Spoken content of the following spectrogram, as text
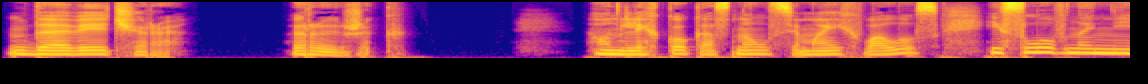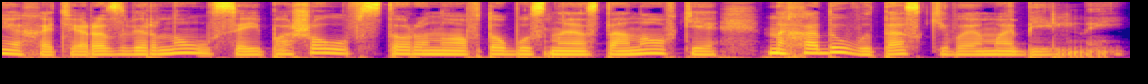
«До вечера, Рыжик». Он легко коснулся моих волос и словно нехотя развернулся и пошел в сторону автобусной остановки, на ходу вытаскивая мобильный.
